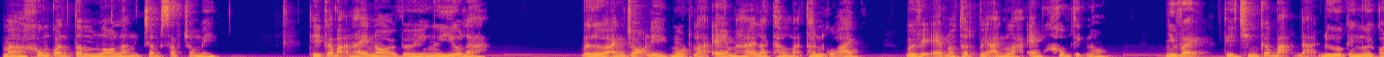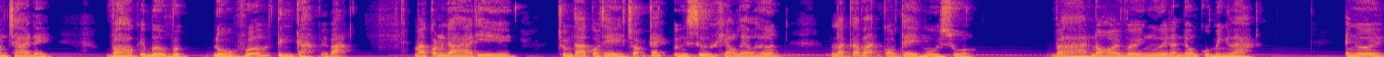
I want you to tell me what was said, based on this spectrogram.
mà không quan tâm lo lắng chăm sóc cho mình. Thì các bạn hay nói với người yêu là, bây giờ anh chọn đi, một là em, hai là thằng bạn thân của anh, bởi vì em nói thật với anh là em không thích nó. Như vậy thì chính các bạn đã đưa cái người con trai đấy vào cái bờ vực đổ vỡ tình cảm với bạn. Mà con gái thì chúng ta có thể chọn cách ứng xử khéo léo hơn là các bạn có thể ngồi xuống và nói với người đàn ông của mình là, anh ơi,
